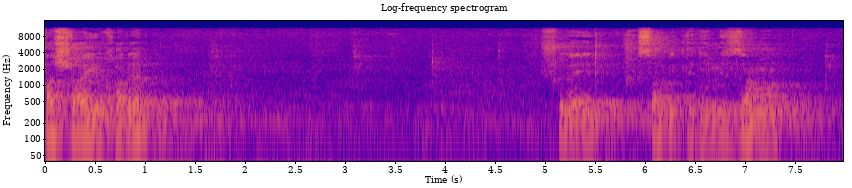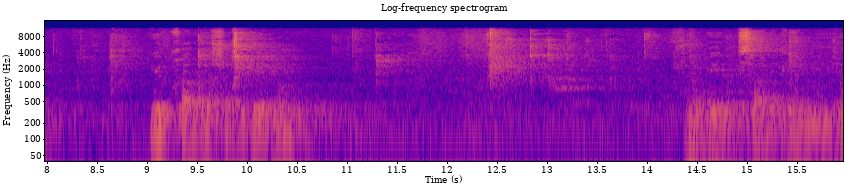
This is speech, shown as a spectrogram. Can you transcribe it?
Aşağı yukarı şurayı sabitlediğimiz zaman yukarı aşağı gidiyor mu? Şunu bir sabitleyelim önce.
